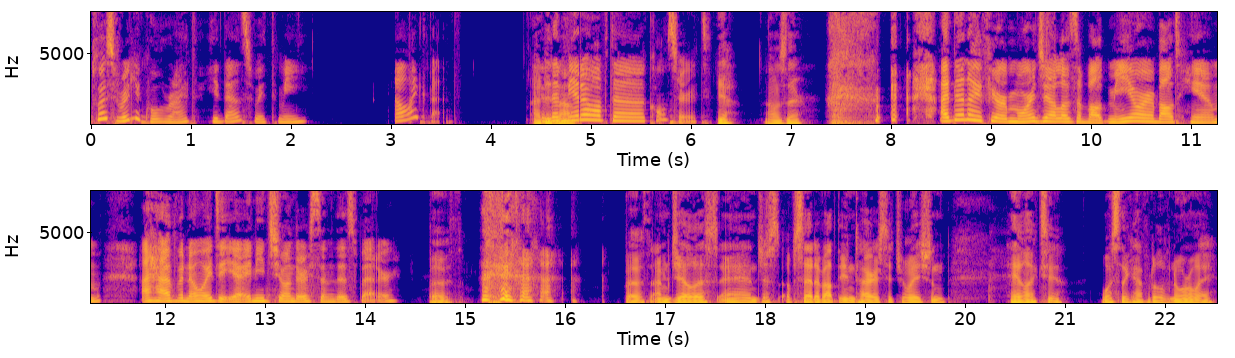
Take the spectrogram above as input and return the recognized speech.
It was really cool, right? He danced with me. I like that. I In the not. middle of the concert. Yeah, I was there. I don't know if you're more jealous about me or about him. I have no idea. I need to understand this better. Both. Both. I'm jealous and just upset about the entire situation. Hey, Alexia, what's the capital of Norway?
